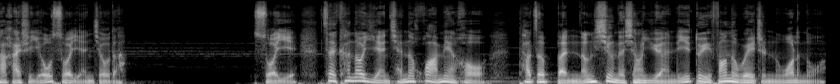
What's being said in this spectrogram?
他还是有所研究的。所以在看到眼前的画面后，他则本能性的向远离对方的位置挪了挪。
